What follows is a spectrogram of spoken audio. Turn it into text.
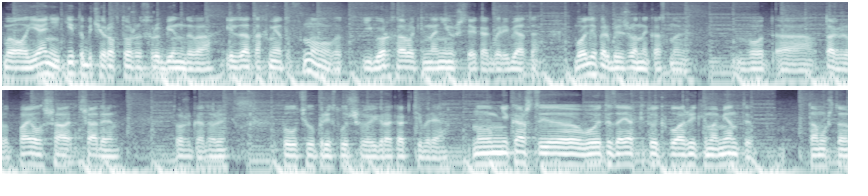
бывал я, Никита Бочаров тоже с Рубиндова, Ильзат Ахметов, ну, вот Егор Сорокин, они уже все как бы ребята более приближенные к основе. Вот, а также вот Павел Шадрин, тоже который получил приз лучшего игрока октября. Ну, мне кажется, у этой заявки только положительные моменты, потому что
